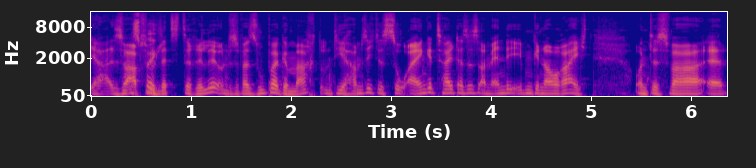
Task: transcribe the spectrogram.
Ja, es war absolut letzte Rille und es war super gemacht und die haben sich das so eingeteilt, dass es am Ende eben genau reicht. Und das war äh,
